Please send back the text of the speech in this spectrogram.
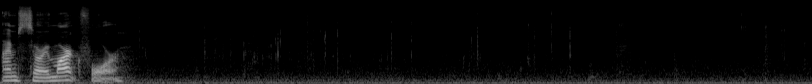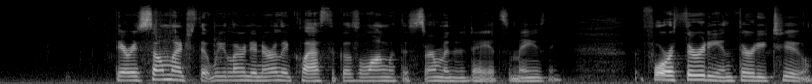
I'm sorry, Mark 4. There is so much that we learned in early class that goes along with this sermon today. It's amazing. 430 and 32.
